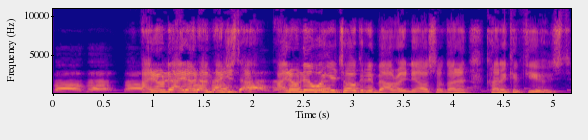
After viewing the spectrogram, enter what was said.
No, the, the, I don't. know. I don't. I just. I, I don't know what you're talking about right now, so I'm kind of kind of confused.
